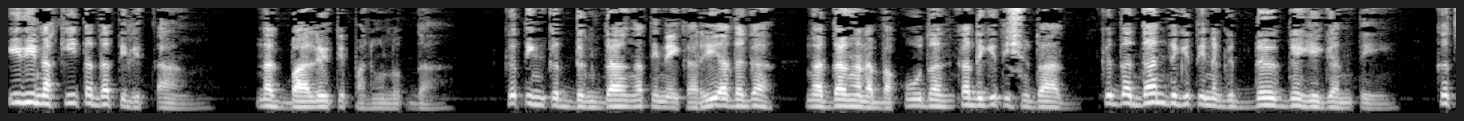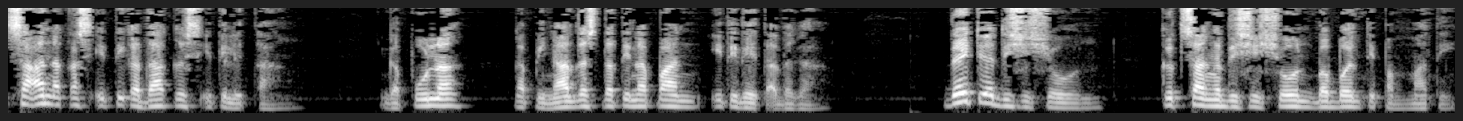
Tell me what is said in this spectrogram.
idi nakita da ti litang, nagbaliw ti panunot da. Kat ingkadeng da nga tinaikari adaga, nga da nga nabakudan kadigiti syudad, kadadan digiti nagedeg nga giganti, kat saan akas iti kadakes iti litang. Gapuna, nga pinadas da tinapan iti data adaga. Dahito a desisyon, kat sa nga desisyon baban ti pamati.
